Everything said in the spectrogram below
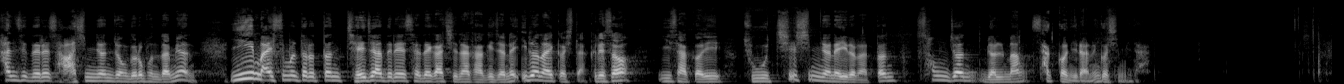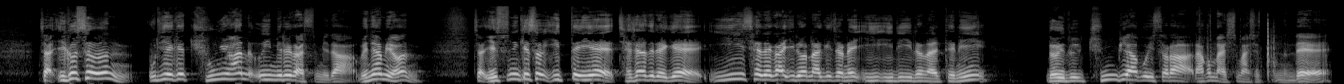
한 세대를 40년 정도로 본다면 이 말씀을 들었던 제자들의 세대가 지나가기 전에 일어날 것이다. 그래서 이 사건이 주 70년에 일어났던 성전 멸망 사건이라는 것입니다. 자, 이것은 우리에게 중요한 의미를 갖습니다. 왜냐하면 자, 예수님께서 이때에 제자들에게 이 세대가 일어나기 전에 이 일이 일어날 테니 너희들 준비하고 있어라 라고 말씀하셨는데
